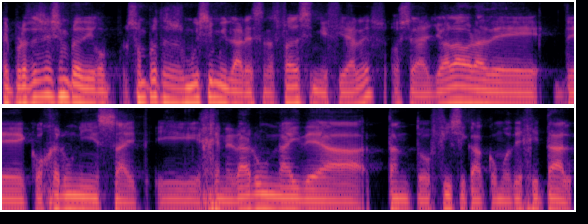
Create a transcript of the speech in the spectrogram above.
el proceso, siempre digo, son procesos muy similares en las fases iniciales, o sea, yo a la hora de, de coger un insight y generar una idea tanto física como digital,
